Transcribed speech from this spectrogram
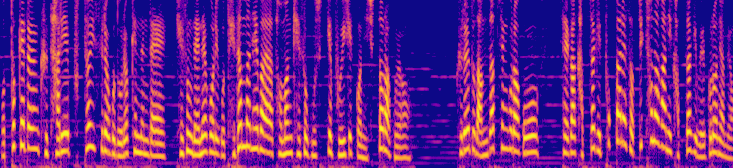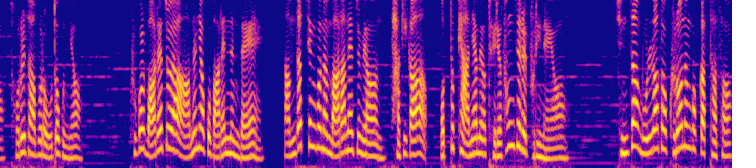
어떻게든 그 자리에 붙어 있으려고 노력했는데 계속 내내거리고 대답만 해봐야 저만 계속 우습게 보이겠거니 싶더라고요. 그래도 남자친구라고 제가 갑자기 폭발해서 뛰쳐나가니 갑자기 왜 그러냐며 저를 잡으러 오더군요. 그걸 말해줘야 아느냐고 말했는데 남자친구는 말 안 해주면 자기가 어떻게 아냐며 되려 성질을 부리네요. 진짜 몰라서 그러는 것 같아서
